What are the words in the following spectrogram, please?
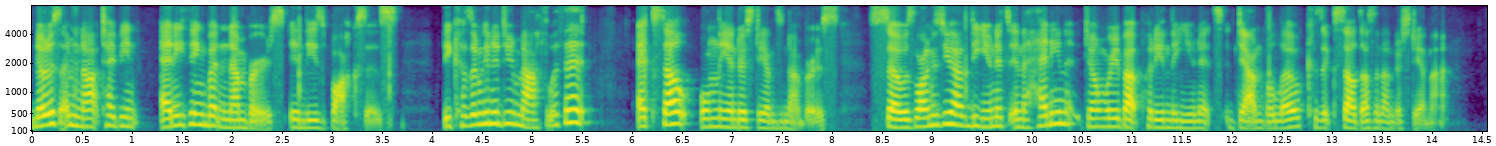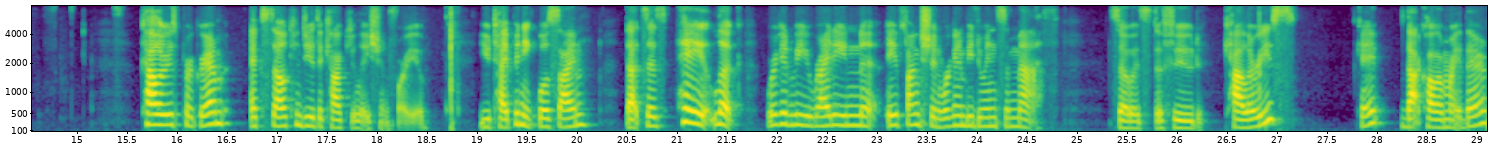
Notice I'm not typing anything but numbers in these boxes. Because I'm going to do math with it, Excel only understands numbers. So as long as you have the units in the heading, don't worry about putting the units down below because Excel doesn't understand that. Calories per gram, Excel can do the calculation for you. You type an equal sign that says, hey, look, we're going to be writing a function. We're going to be doing some math. So it's the food calories, okay, that column right there,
